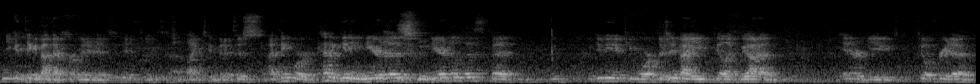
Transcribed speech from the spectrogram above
And you can think about that for a minute if, if you'd like to, but if there's, I think we're kind of getting near the, near the list, but we we do need a few more. If there's anybody you feel like we ought to interview, feel free to,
